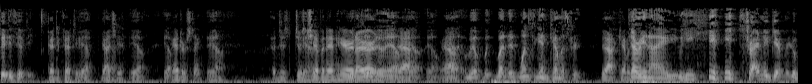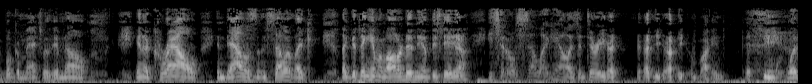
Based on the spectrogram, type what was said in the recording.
50-50. 50-50. Yeah. Gotcha. Yeah. Yeah. Yeah. Interesting. yeah. Uh, Just just Yeah. chipping in here and there. yeah, and- yeah, yeah, yeah, yeah. yeah. But, but it, once again, chemistry. Yeah, chemistry. Terry and I, he, he's trying to get me to book a match with him now in a corral in Dallas and sell it like, like the thing him and Lawler did in the empty stadium. Yeah. He said, it'll sell like hell. I said, Terry, you're, you're out of your mind. What,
